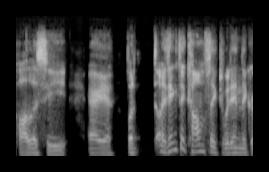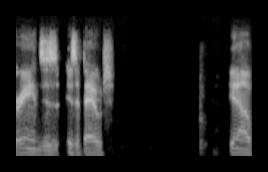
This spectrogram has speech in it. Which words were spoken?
policy area, but I think the conflict within the Greens is is about, you know,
